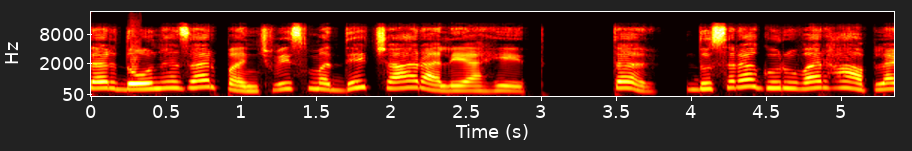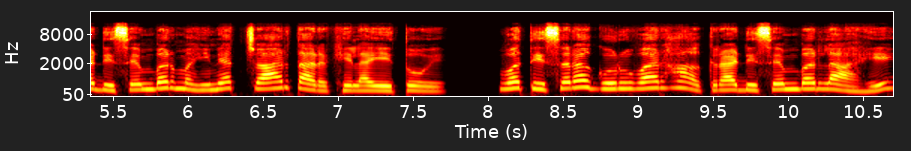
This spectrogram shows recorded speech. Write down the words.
तर दोन हजार पंचवीसमध्ये चार आले आहेत. तर दुसरा गुरुवार हा आपला डिसेंबर महिन्यात चार तारखेला येतोय व तिसरा गुरुवार हा अकरा डिसेंबरला आहे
